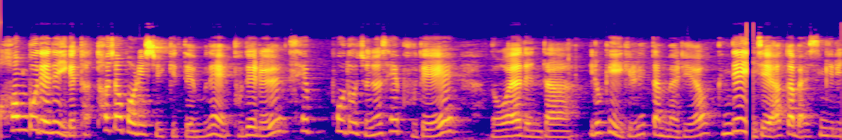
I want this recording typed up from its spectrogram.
헌 부대는 이게 다 터져버릴 수 있기 때문에 부대를 새 포도주는 새 부대에 넣어야 된다 이렇게 얘기를 했단 말이에요. 근데 이제 아까 말씀드린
